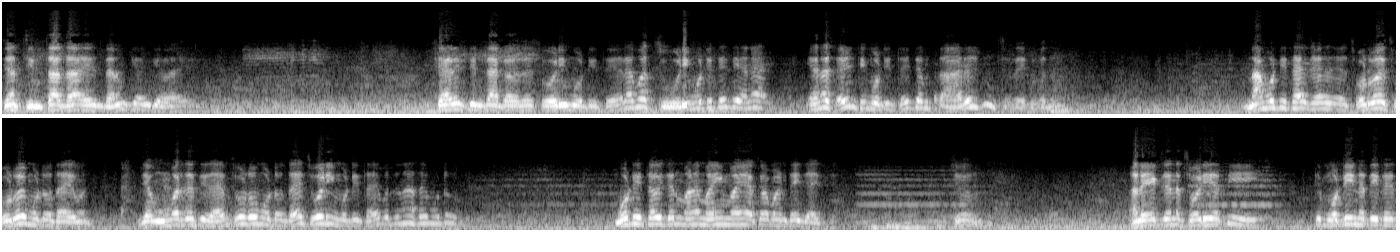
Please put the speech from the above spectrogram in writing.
જ્યાં ચિંતા થાય ધર્મ કેમ કહેવાય? શેની ચિંતા કરો છો? ચોરી મોટી થઈ. અરે બસ ચોરી મોટી થઈ હતી એના એના શરીરથી મોટી થઈ તેમ તારે શું છે બધું? ના મોટી થાય છે? છોડવાય છોડવાય મોટો થાય. જેમ ઉંમર જતી થાય એમ છોડવો મોટો થાય. છોડી મોટી થાય, બધું ના થાય મોટું. મોટી થયું છે મને મહી મહી આક્રમણ થઈ જાય છે. અને એક જણ છોડી હતી તે મોટી નથી થઈ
